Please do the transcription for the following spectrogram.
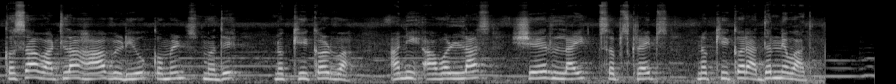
कसा वाटला हा व्हिडिओ कमेंट्समध्ये नक्की कळवा. आणि आवडलास शेअर लाईक सबस्क्राईब्स नक्की करा. धन्यवाद.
